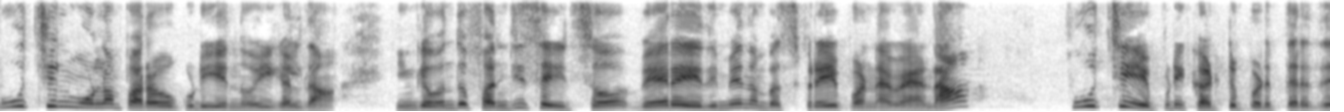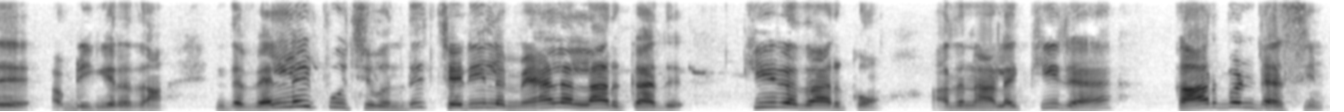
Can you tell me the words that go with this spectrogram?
பூச்சின் மூலம் பரவக்கூடிய நோய்கள் தான். இங்கே வந்து ஃபஞ்சிசைட்ஸோ வேற எதுவுமே நம்ம ஸ்ப்ரே பண்ண வேண்டாம். பூச்சியை எப்படி கட்டுப்படுத்துறது அப்படிங்கிறது தான். இந்த வெள்ளை பூச்சி வந்து செடியில் மேலெல்லாம் இருக்காது. கீழே தான் இருக்கும். அதனால் கீழே carbendazim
